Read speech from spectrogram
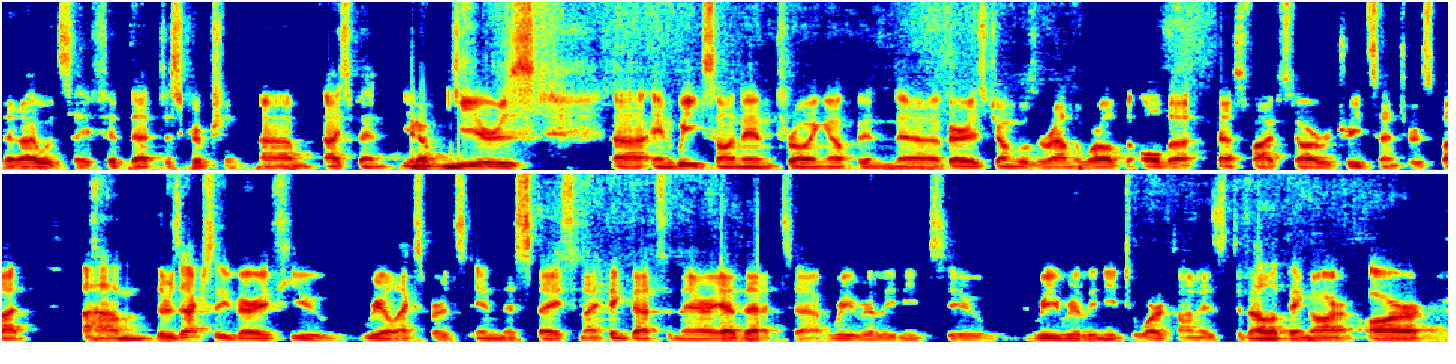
that I would say fit that description. Um, I spent you know years. Uh, and weeks on end throwing up in uh, various jungles around the world, all the best five star retreat centers. But um, there's actually very few real experts in this space, and I think that's an area that uh, we really need to we really need to work on is developing our our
